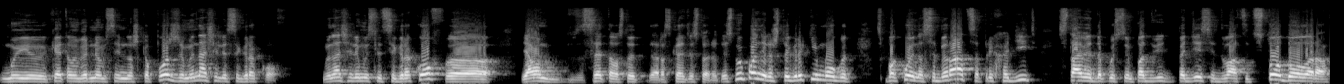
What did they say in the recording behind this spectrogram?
мы к этому вернемся немножко позже, мы начали с игроков. Мы начали мыслить с игроков, э, я вам с этого стоит рассказать историю. То есть мы поняли, что игроки могут спокойно собираться, приходить, ставить, допустим, по 10, 20, 100 долларов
